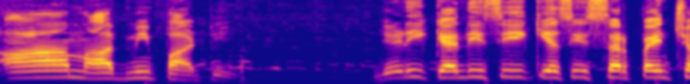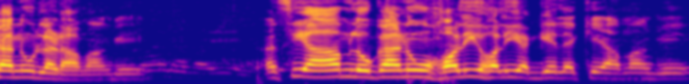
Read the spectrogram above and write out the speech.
ਆਮ ਆਦਮੀ ਪਾਰਟੀ ਜਿਹੜੀ ਕਹਿੰਦੀ ਸੀ ਕਿ ਅਸੀਂ ਸਰਪੰਚਾਂ ਨੂੰ ਲੜਾਵਾਂਗੇ, ਅਸੀਂ ਆਮ ਲੋਕਾਂ ਨੂੰ ਹੌਲੀ-ਹੌਲੀ ਅੱਗੇ ਲੈ ਕੇ ਆਵਾਂਗੇ,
